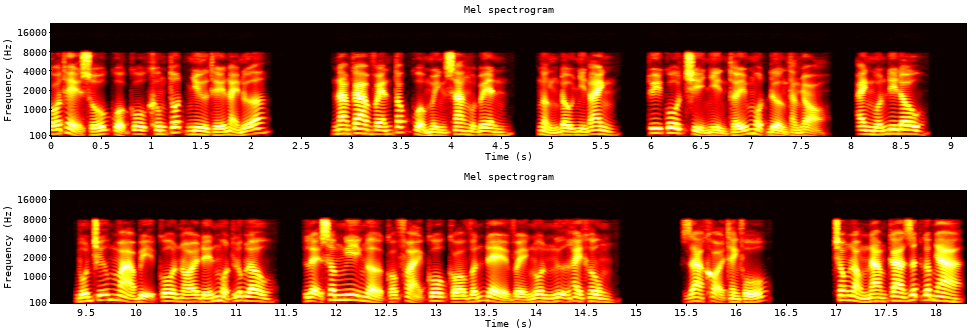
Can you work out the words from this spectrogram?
có thể số của cô không tốt như thế này nữa. Nam ca vén tóc của mình sang một bên, ngẩng đầu nhìn anh, tuy cô chỉ nhìn thấy một đường thẳng nhỏ, Anh muốn đi đâu? Bốn chữ mà bị cô nói đến một lúc lâu, lệ sâm nghi ngờ có phải cô có vấn đề về ngôn ngữ hay không. Ra khỏi thành phố. Trong lòng Nam ca rất gấp nha,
